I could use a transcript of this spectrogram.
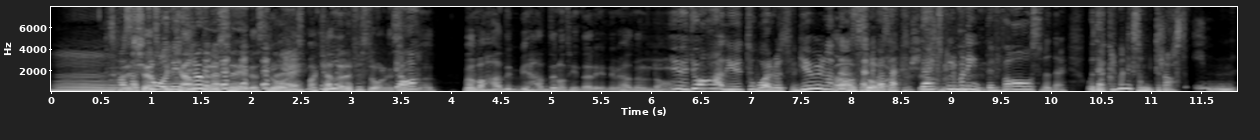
Mm. Det känns bekant när du säger det. Strålnings, man kallar det för strålningsrummet. Men vad hade, vi hade någonting där inne. Vi hade en lag. Jag hade ju toarullsfigurerna Ja, där. Så så det var så här, där skulle man inte vara och så vidare. Och där kunde man liksom dras in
